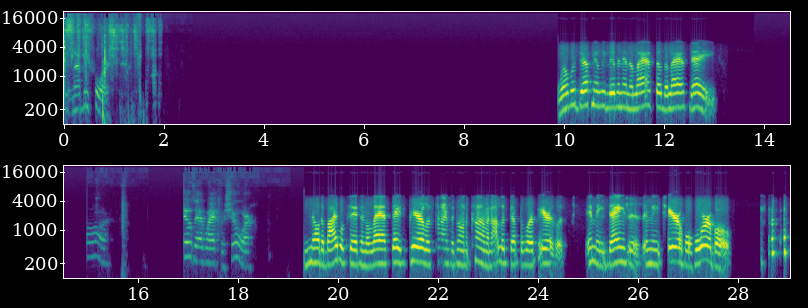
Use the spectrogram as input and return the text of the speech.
Should not be forced. Well, we're definitely living in the last of the last days. Sure. Feels that way for sure. You know, the Bible says in the last days, perilous times are going to come. And I looked up the word perilous. It means dangerous. It means terrible, horrible.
